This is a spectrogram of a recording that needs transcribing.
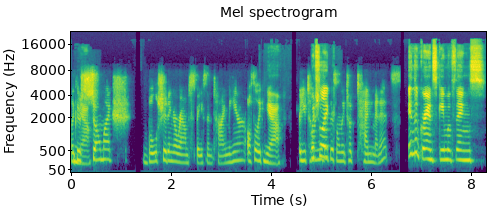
Like there's Yeah. so much bullshitting around space and time here. Also like Yeah. Are you telling Which, me like- that this only took 10 minutes? In the grand scheme of things,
